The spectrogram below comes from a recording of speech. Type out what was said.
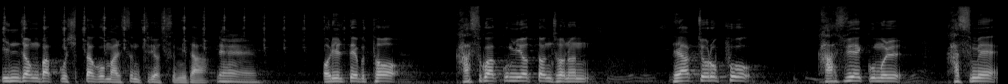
인정받고 싶다고 말씀드렸습니다. 네. 어릴 때부터 가수가 꿈이었던 저는 대학 졸업 후 가수의 꿈을 가슴에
